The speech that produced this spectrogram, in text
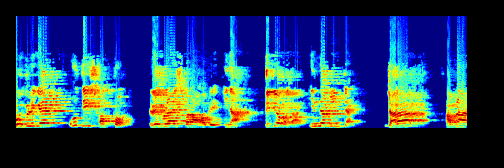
ওইগুলিকে অতি সত্য রেগুলাইজ করা হবে কিনা? দ্বিতীয় কথা ইন দ্য মিন টাইম যারা আপনার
